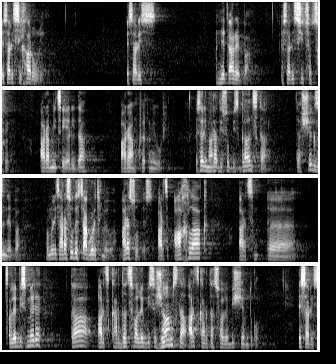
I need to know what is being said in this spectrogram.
ეს არის სიხარული. ეს არის ნეტარება. ეს არის სიцоცხლე არა მიწიერი და არა ამქვეყნიური. ეს არის მარადისობის განცდა და შეგზნება, რომელიც არასოდეს წაგვერთმევა, არასოდეს, არც ახლა აქ, არც წლების მერე და არც გარდაცვალების ჟამს და არც გარდაცვალების შემდგომ. ეს არის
